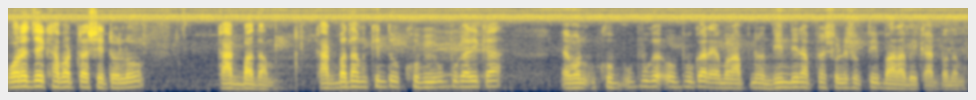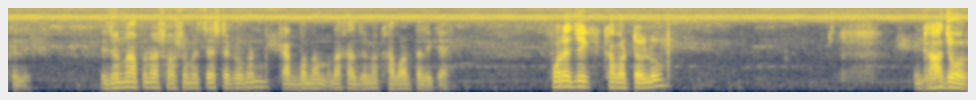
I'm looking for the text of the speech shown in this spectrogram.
পরের যে খাবারটা সেটা হলো কাঠবাদাম। কাঠবাদাম কিন্তু খুবই উপকারিতা এবং খুব উপকার উপকার এবং আপনার দিন দিন আপনার শরীর শক্তি বাড়াবে কাঠবাদাম খেলে। এই জন্য আপনারা সবসময় চেষ্টা করবেন কাঠবাদাম রাখার জন্য খাবার তালিকায়। পরে যে খাবারটা হলো গাজর।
